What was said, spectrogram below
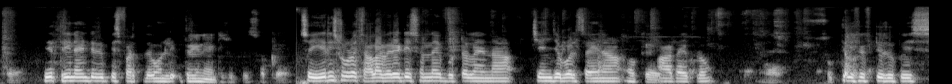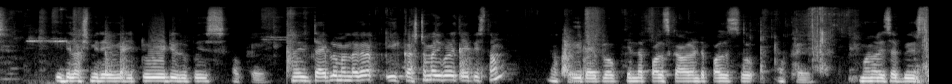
ఓకే ఇది త్రీ నైన్టీ రూపీస్ పడుతుంది only three ninety rupees okay so earrings కూడా చాలా వెరైటీస్ ఉన్నాయి బుట్టలు అయినా చేంజబుల్స్ అయినా ఓకే ఆ టైప్లో. త్రీ ఫిఫ్టీ రూపీస్ ఇది లక్ష్మీదేవి ఇది టూ ఎయిటీ రూపీస్ ఓకే ఈ టైప్లో మన దగ్గర ఈ కస్టమైజ్ కూడా చేపిస్తాం. ఓకే ఈ టైప్లో కింద పల్స్ కావాలంటే పల్స్. ఓకే మొనాలిసా బీడ్స్.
